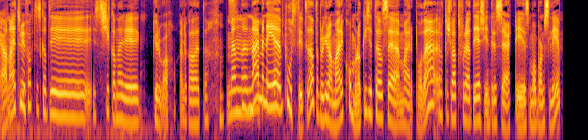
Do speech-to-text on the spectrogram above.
Ja, nei, jeg tror faktisk at de kikka i kurva, eller hva det heter. Men eh, nei, men jeg er positiv til dette programmet. her. Jeg kommer nok ikke til å se mer på det, rett og slett fordi at jeg er ikke interessert i småbarnsliv.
